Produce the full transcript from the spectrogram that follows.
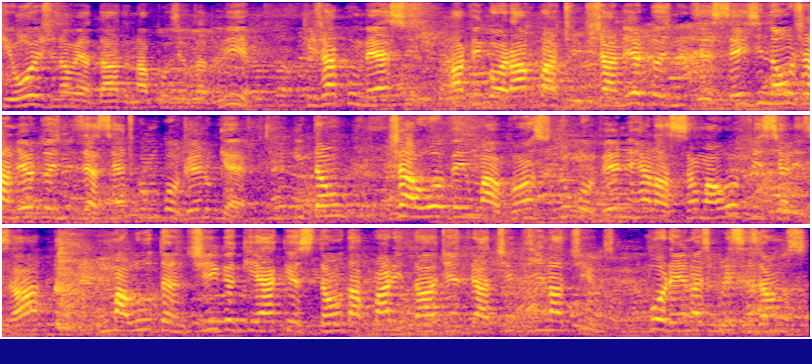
que hoje não é dado na aposentadoria, que já comece a vigorar a partir de janeiro de 2016 e não janeiro de 2017 como o governo quer. Então já houve um avanço do governo em relação a oficializar uma luta antiga que é a questão da paridade entre ativos e inativos. Porém, nós precisamos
